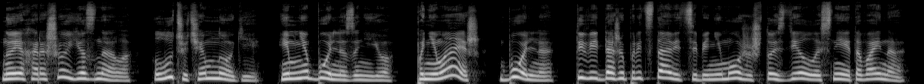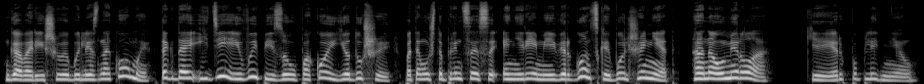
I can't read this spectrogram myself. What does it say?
«Но я хорошо ее знала, лучше, чем многие, и мне больно за нее. Понимаешь? Больно. Ты ведь даже представить себе не можешь, что сделала с ней эта война. Говоришь, вы были знакомы? Тогда иди и выпей за упокой ее души, потому что принцессы Энеремии Вергонской больше нет. Она умерла!» Кейр побледнел.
